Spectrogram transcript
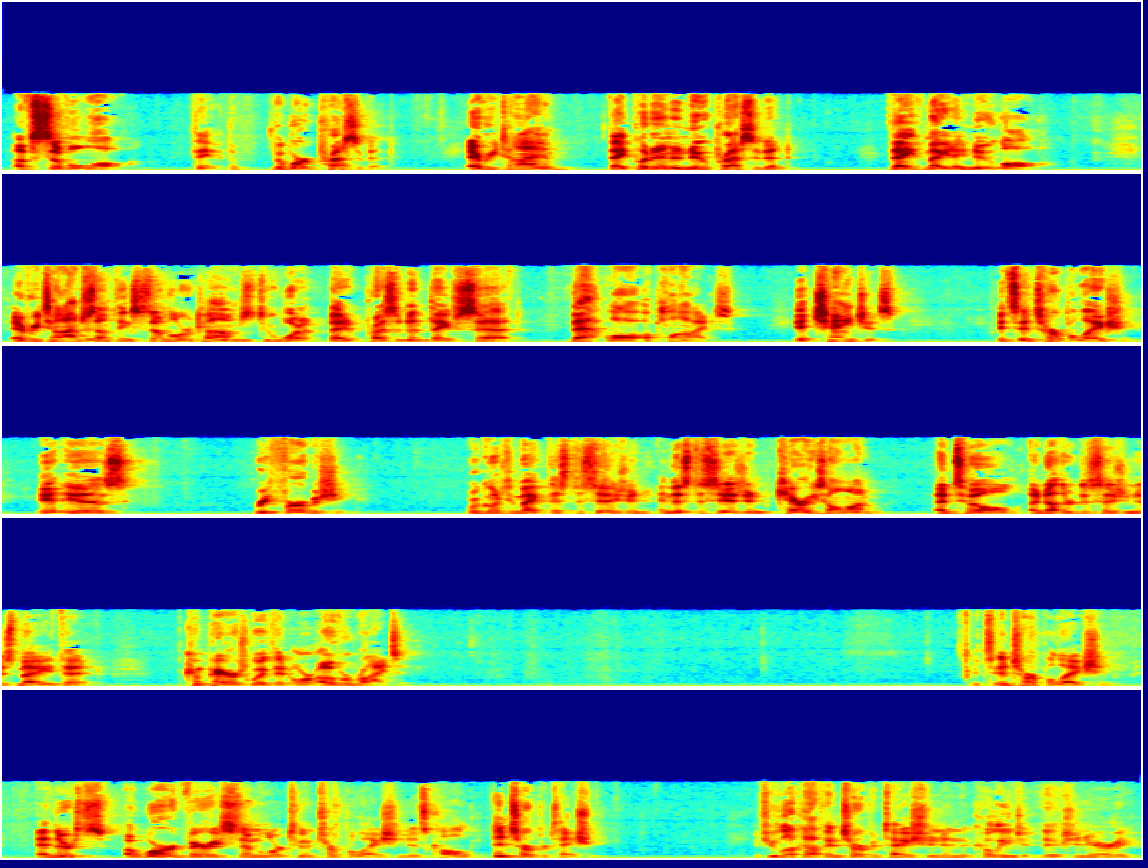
of civil law. The, the, the, word precedent. Every time they put in a new precedent, they've made a new law. Every time something similar comes to what the precedent they've set, that law applies. It changes. It's interpolation. It is refurbishing. We're going to make this decision, and this decision carries on until another decision is made that compares with it or overrides it. It's interpolation. And there's a word very similar to interpolation. It's called interpretation. If you look up interpretation in the collegiate dictionary,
